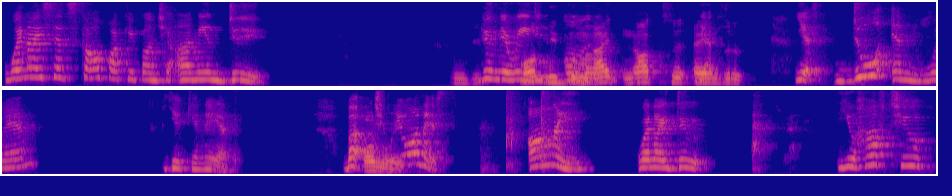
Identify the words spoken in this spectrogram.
when I said scalp acupuncture, I mean do. Mm -hmm. Do meridian only do only. my, not uh, Yes. and Yes, do and when you can add. But to be honest, I, when I do, you have to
